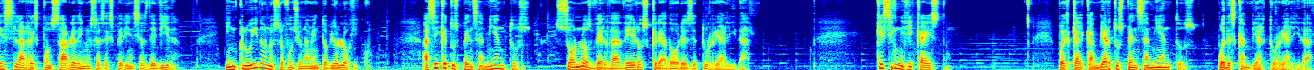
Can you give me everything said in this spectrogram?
es la responsable de nuestras experiencias de vida, incluido nuestro funcionamiento biológico. Así que tus pensamientos son los verdaderos creadores de tu realidad. ¿Qué significa esto? Pues que al cambiar tus pensamientos puedes cambiar tu realidad.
